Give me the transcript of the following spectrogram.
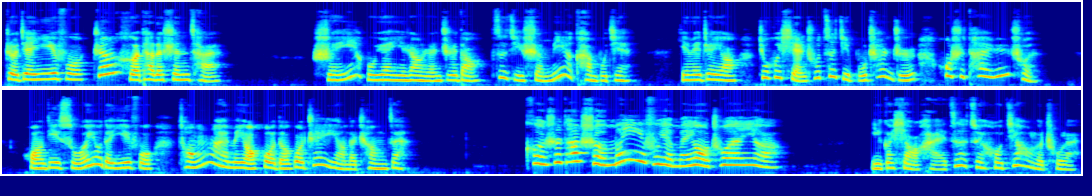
这件衣服真合他的身材。”谁也不愿意让人知道自己什么也看不见，因为这样就会显出自己不称职或是太愚蠢。皇帝所有的衣服从来没有获得过这样的称赞。可是他什么衣服也没有穿呀！一个小孩子最后叫了出来：“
